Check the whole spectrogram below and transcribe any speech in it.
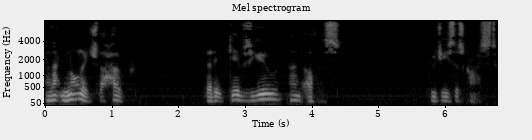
and acknowledge the hope that it gives you and others through Jesus Christ.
